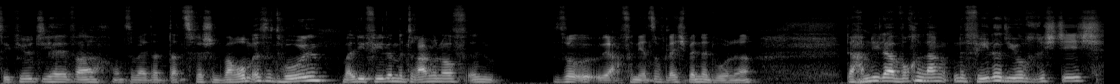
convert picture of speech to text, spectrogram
Security-Helfer und so weiter dazwischen. Warum ist es wohl? Weil die Fehler mit Dragunov in so, ja, von jetzt auf gleich beendet wurde. Ne? Da haben die da wochenlang eine Fehler, die auch richtig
